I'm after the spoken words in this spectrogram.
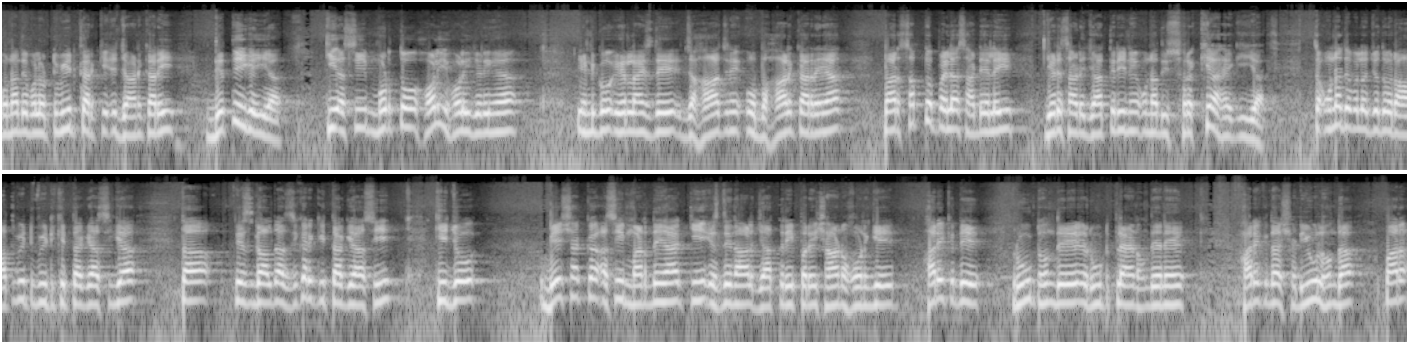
ਉਹਨਾਂ ਦੇ ਵੱਲੋਂ ਟਵੀਟ ਕਰਕੇ ਇਹ ਜਾਣਕਾਰੀ ਦਿੱਤੀ ਗਈ ਆ ਕਿ ਅਸੀਂ ਮੁੜ ਤੋਂ ਹੌਲੀ-ਹੌਲੀ ਜਿਹੜੀਆਂ ਇੰਡੀਗੋ 에ਅਰਲਾਈਨਸ ਦੇ ਜਹਾਜ਼ ਨੇ, ਉਹ ਬਹਾਲ ਕਰ ਰਹੇ ਆ। ਪਰ ਸਭ ਤੋਂ ਪਹਿਲਾਂ ਸਾਡੇ ਲਈ ਜਿਹੜੇ ਸਾਡੇ ਯਾਤਰੀ ਨੇ, ਉਹਨਾਂ ਦੀ ਸੁਰੱਖਿਆ ਹੈਗੀ ਆ। ਤਾਂ ਉਹਨਾਂ ਦੇ ਵੱਲੋਂ ਜਦੋਂ ਰਾਤ ਵੀ ਟਵੀਟ ਕੀਤਾ ਗਿਆ ਸੀਗਾ, ਤਾਂ ਇਸ ਗੱਲ ਦਾ ਜ਼ਿਕਰ ਕੀਤਾ ਗਿਆ ਸੀ ਕਿ ਜੋ ਬੇਸ਼ੱਕ ਅਸੀਂ ਮੰਨਦੇ ਆ ਕਿ ਇਸ ਦੇ ਨਾਲ ਯਾਤਰੀ ਪਰੇਸ਼ਾਨ ਹੋਣਗੇ, ਹਰ ਇੱਕ ਦੇ ਰੂਟ ਹੁੰਦੇ ਰੂਟ ਪਲਾਨ ਹੁੰਦੇ ਨੇ, ਹਰ ਇੱਕ ਦਾ ਸ਼ਡਿਊਲ ਹੁੰਦਾ, ਪਰ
